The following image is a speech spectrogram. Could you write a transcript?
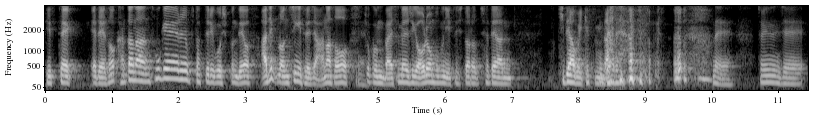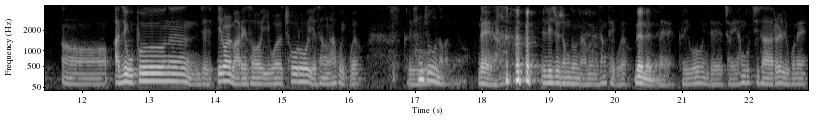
빗스택에 대해서 간단한 소개를 부탁드리고 싶은데요. 아직 런칭이 되지 않아서 네. 조금 말씀해 주시기 어려운 부분이 있으시더라도 최대한 기대하고 있겠습니다. 네, 알겠습니다. 네, 저희는 이제 어, 아직 오픈은 이제 1월 말에서 2월 초로 예상을 하고 있고요. 그리고 한 주 남았네요. 네, 한 1, 2주 정도 남은 상태고요. 네네네. 네, 그리고 이제 저희 한국지사를 이번에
